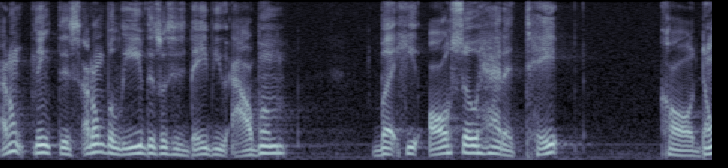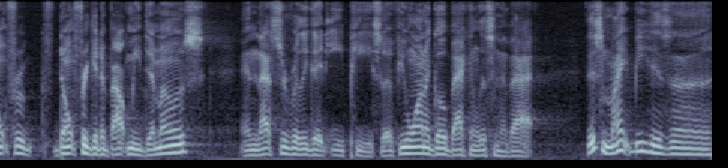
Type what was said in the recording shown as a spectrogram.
I don't think this, I don't believe this was his debut album, but he also had a tape called "Don't For Don't Forget About Me" demos, and that's a really good EP. So if you want to go back and listen to that, this might be his. uh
